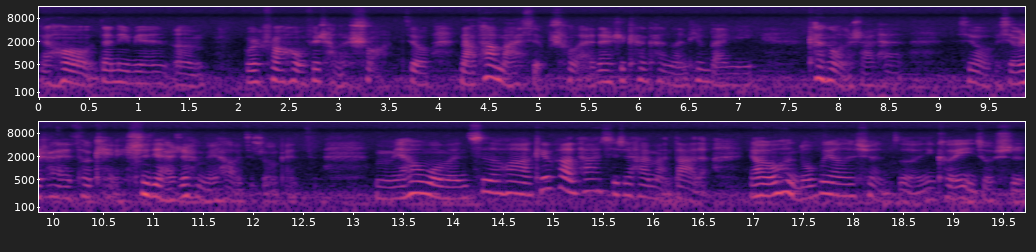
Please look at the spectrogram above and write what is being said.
然后在那边，嗯。Work from home 非常的爽，就哪怕码写不出来，但是看看蓝天白云，看看我的沙滩，就写不出来，it's OK，世界还是很美好的这种感觉。嗯，然后我们去的话，Kiko 它其实还蛮大的，然后有很多不一样的选择，你可以就是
